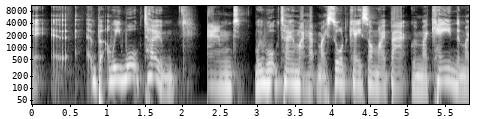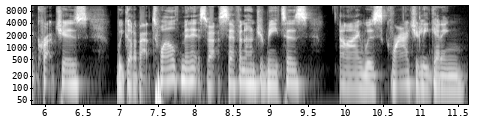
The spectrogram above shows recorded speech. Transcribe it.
eh, eh, but we walked home and we walked home. I had my sword case on my back with my cane and my crutches. We got about 12 minutes, about 700 meters, and I was gradually getting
